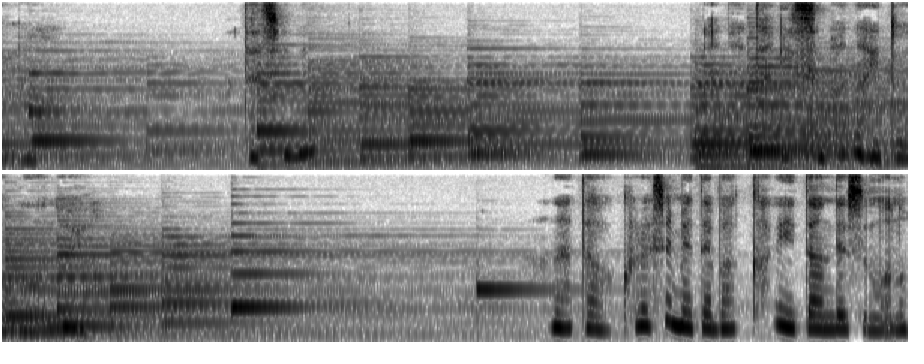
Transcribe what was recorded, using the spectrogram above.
も私ねあなたにすまないと思うのよ。あなたを苦しめてばっかりいたんですもの。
